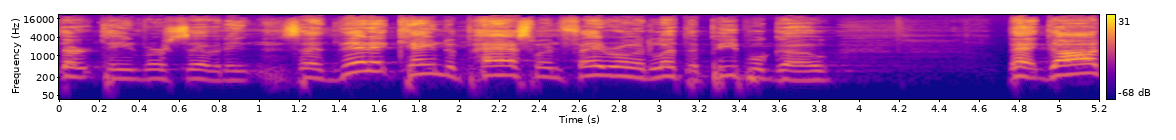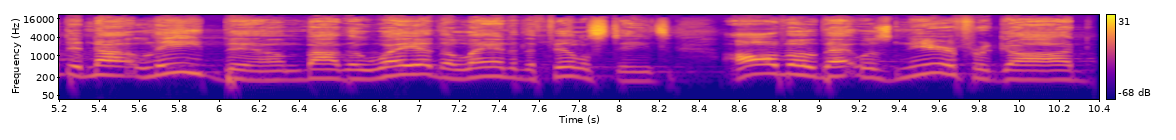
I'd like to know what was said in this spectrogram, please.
13, verse 17 said, Then it came to pass when Pharaoh had let the people go that God did not lead them by the way of the land of the Philistines, although that was near for God.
